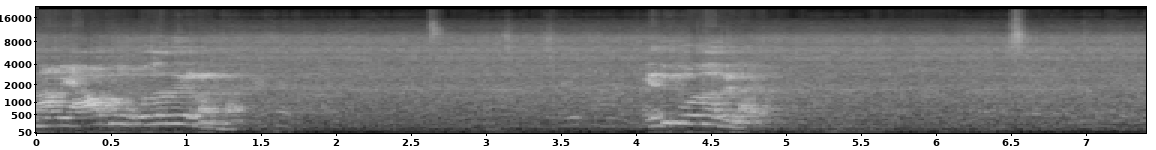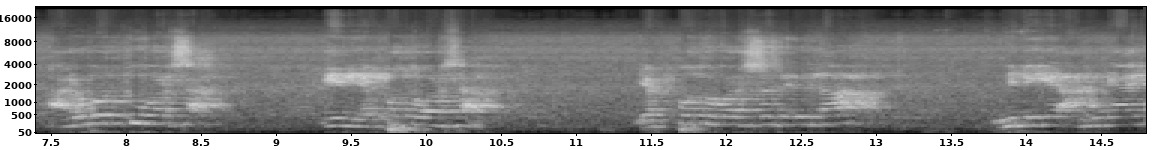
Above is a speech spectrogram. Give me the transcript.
ನಾವು ಯಾವುದು ಓದೋದಿಲ್ಲ ಅಂತ. ಎದಕ್ಕೆ ಓದೋದಿಲ್ಲ? ಅರವತ್ತು ವರ್ಷ, ಏನು ಎಪ್ಪತ್ತು ವರ್ಷ? ಎಪ್ಪತ್ತು ವರ್ಷದಿಂದ ನಿಮಗೆ ಅನ್ಯಾಯ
